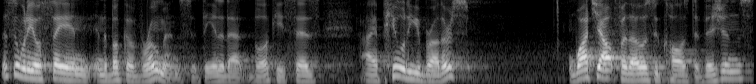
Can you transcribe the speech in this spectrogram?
Listen to what he'll say in, in the book of Romans at the end of that book. He says, I appeal to you, brothers, watch out for those who cause divisions,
